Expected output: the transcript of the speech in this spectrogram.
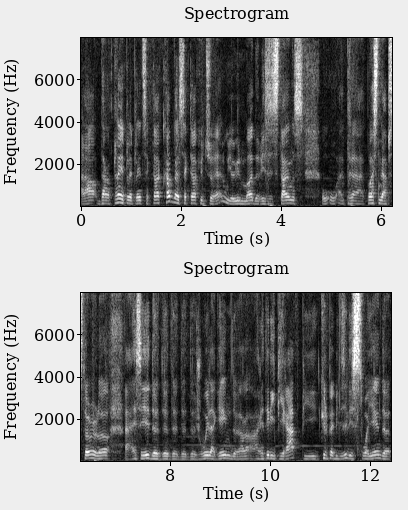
Alors, dans plein, plein, plein de secteurs, comme dans le secteur culturel, où il y a eu le mode résistance au, au- post-Napster, là, à essayer de, jouer la game, de arrêter les pirates, puis culpabiliser les citoyens de,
